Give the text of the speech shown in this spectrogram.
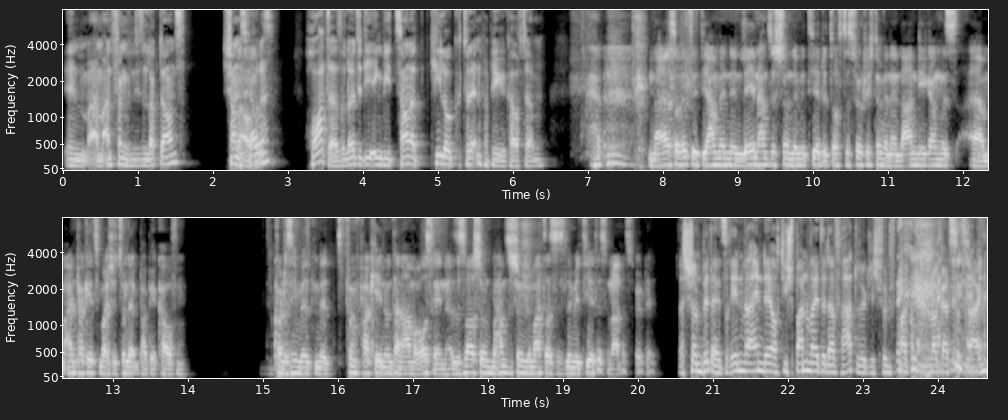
im, am Anfang in diesen Lockdowns? Schon Was auch, oder? Horter, so Leute, die irgendwie 200 Kilo Toilettenpapier gekauft haben. naja, das war witzig. Die haben in den Läden haben sich schon limitiert. Du durftest wirklich nur, wenn du in den Laden gegangen bist, ähm, ein Paket zum Beispiel Toilettenpapier kaufen. Du konntest nicht mit, mit fünf Paketen unter den Arm rausreden. Also es war schon, haben sie schon gemacht, dass es limitiert ist und alles wirklich. Das ist schon bitter. Jetzt reden wir einen, der auch die Spannweite dafür hat, wirklich fünf Packungen locker zu tragen.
